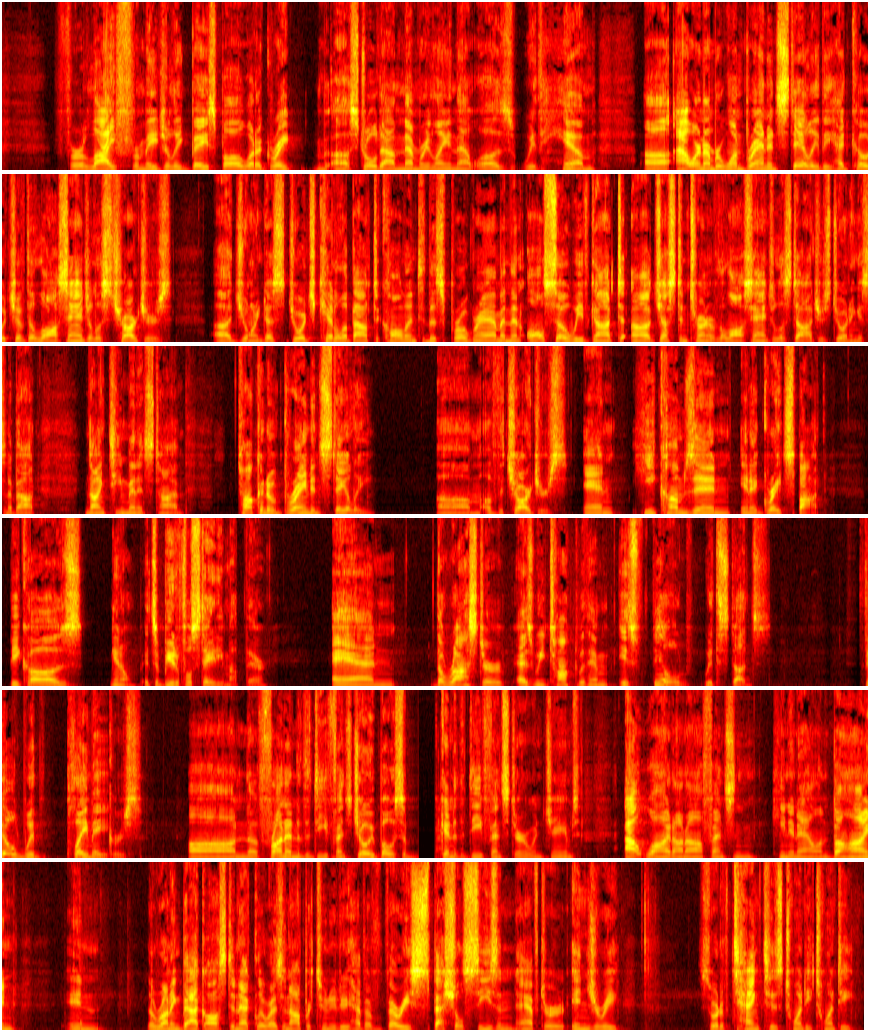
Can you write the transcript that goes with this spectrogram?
for life from Major League Baseball. What a great uh, stroll down memory lane that was with him. Uh, hour number one, Brandon Staley, the head coach of the Los Angeles Chargers, uh, joined us. George Kittle about to call into this program. And then also we've got uh, Justin Turner of the Los Angeles Dodgers joining us in about 19 minutes' time. Talking to Brandon Staley um, of the Chargers. And he comes in in a great spot because, you know, it's a beautiful stadium up there. And the roster, as we talked with him, is filled with studs, filled with playmakers on the front end of the defense. Joey Bosa, back end of the defense, Derwin James out wide on offense and Keenan Allen. Behind in the running back, Austin Ekeler has an opportunity to have a very special season after injury sort of tanked his 2020.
